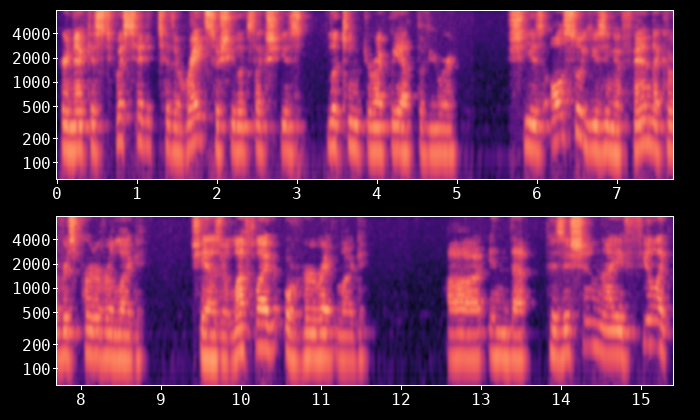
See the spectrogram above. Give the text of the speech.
Her neck is twisted to the right, so she looks like she is looking directly at the viewer. She is also using a fan that covers part of her leg. She has her left leg or her right leg. Uh, in that position, I feel like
